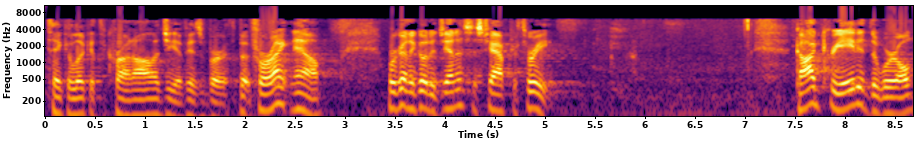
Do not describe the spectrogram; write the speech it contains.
take a look at the chronology of his birth. But for right now, we're going to go to Genesis chapter 3. God created the world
